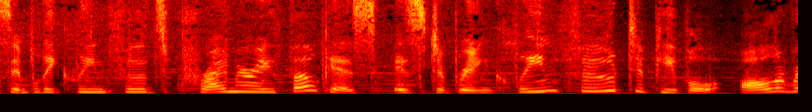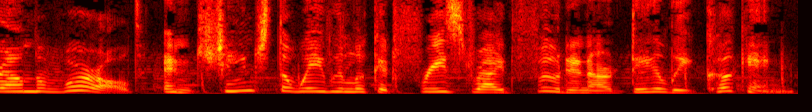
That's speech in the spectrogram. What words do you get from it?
Simply Clean Foods' primary focus is to bring clean food to people all around the world and change the way we look at freeze dried food in our daily cooking.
